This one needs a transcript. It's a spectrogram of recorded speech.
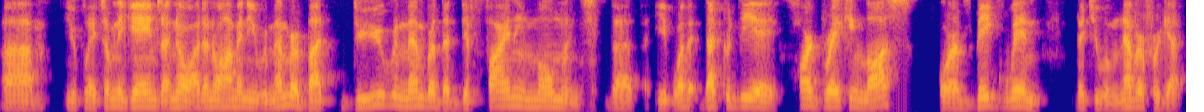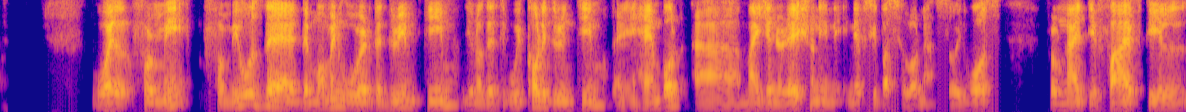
Um, you played so many games. I know. I don't know how many you remember, but do you remember the defining moments that whether that could be a heartbreaking loss or a big win that you will never forget? Well, for me, for me was the the moment where the dream team, you know, that we call it dream team in handball, uh, my generation in, in FC Barcelona. So it was from 95 till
